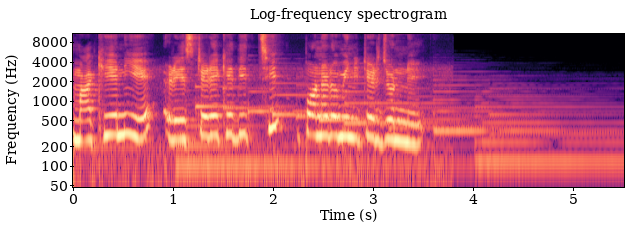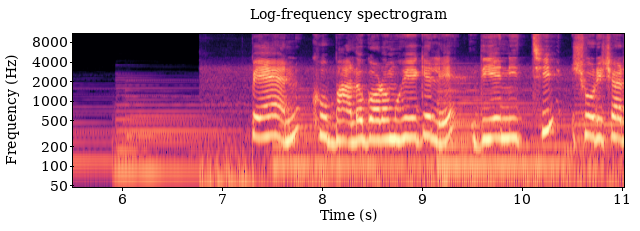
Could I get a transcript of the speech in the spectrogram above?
মাখিয়ে নিয়ে রেস্টে রেখে দিচ্ছি পনেরো মিনিটের জন্যে। প্যান খুব ভালো গরম হয়ে গেলে দিয়ে নিচ্ছি সরিষার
